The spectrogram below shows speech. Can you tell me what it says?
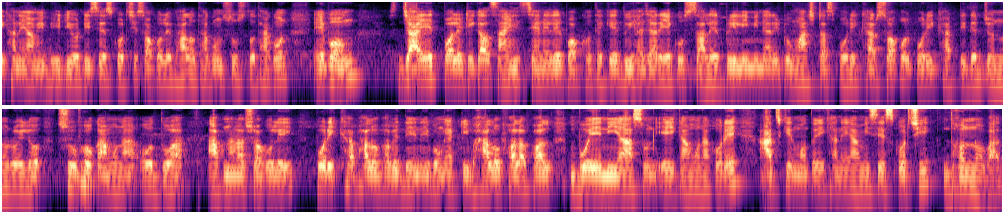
এখানে আমি ভিডিওটি শেষ করছি। সকলে ভালো থাকুন, সুস্থ থাকুন এবং জায়েদ পলিটিক্যাল সায়েন্স চ্যানেলের পক্ষ থেকে দুই হাজার একুশ সালের প্রিলিমিনারি টু মাস্টার্স পরীক্ষার সকল পরীক্ষার্থীদের জন্য রইল শুভ কামনা ও দোয়া। আপনারা সকলেই পরীক্ষা ভালোভাবে দেন এবং একটি ভালো ফলাফল বয়ে নিয়ে আসুন এই কামনা করে। আজকের মতো এখানে আমি শেষ করছি। ধন্যবাদ।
